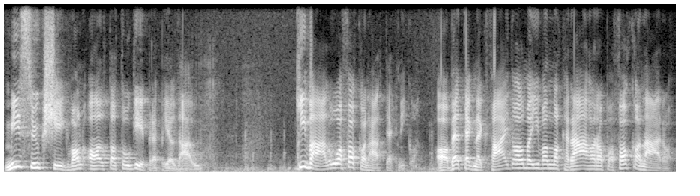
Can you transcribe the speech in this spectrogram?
mi szükség van altató gépre például? Kiváló a fakanál technika. A betegnek fájdalmai vannak, ráharap a fakanára.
